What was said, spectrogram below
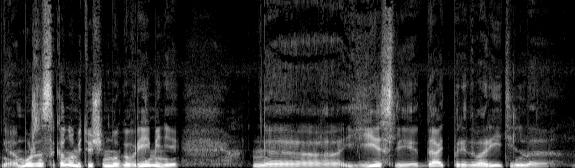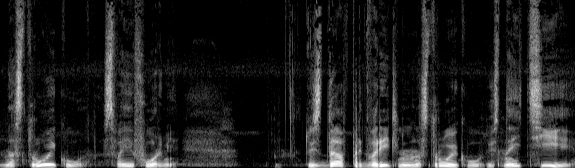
можно сэкономить очень много времени, Э, если дать предварительно настройку своей форме, то есть дав предварительную настройку, то есть найти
